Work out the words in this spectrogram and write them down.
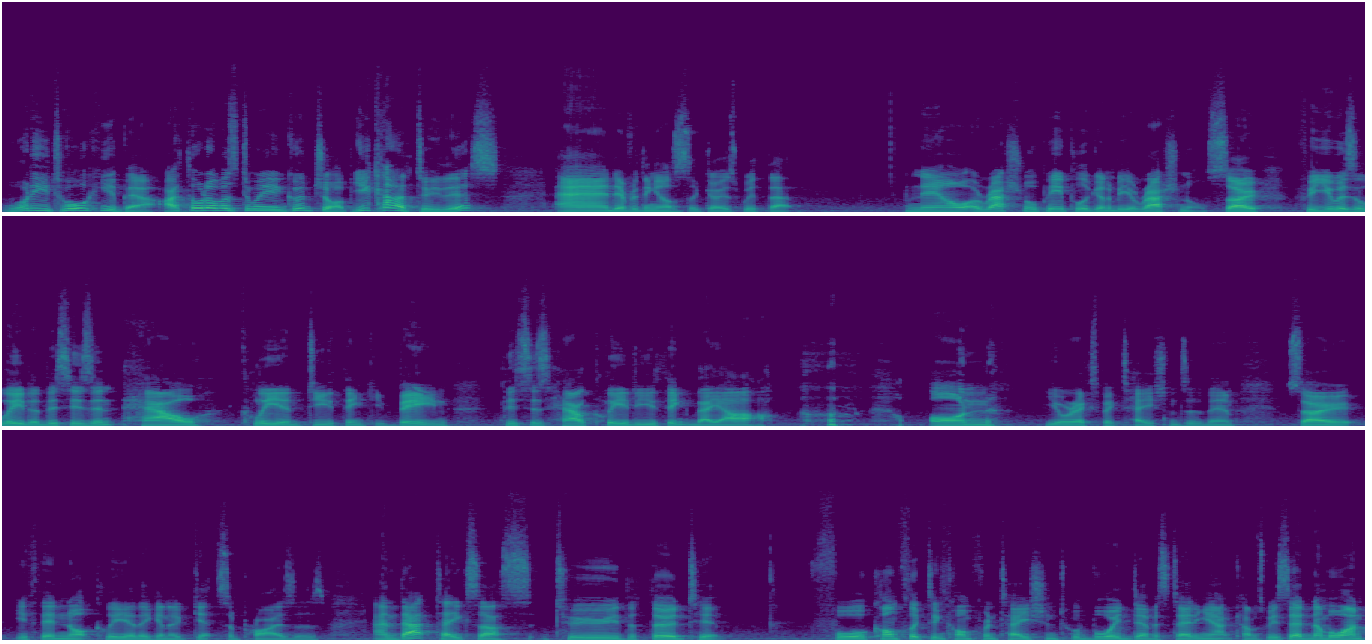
what are you talking about? I thought I was doing a good job. You can't do this. And everything else that goes with that. Now, irrational people are going to be irrational. So, for you as a leader, this isn't how clear do you think you've been. This is how clear do you think they are on your expectations of them. So, if they're not clear, they're going to get surprises. And that takes us to the third tip for conflict and confrontation to avoid devastating outcomes. We said number one,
